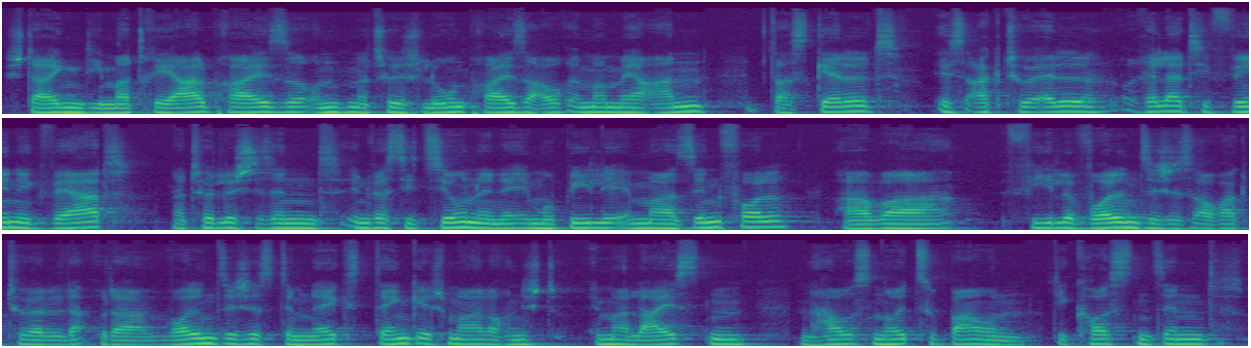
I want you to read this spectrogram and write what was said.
steigen die Materialpreise und natürlich Lohnpreise auch immer mehr an. Das Geld ist aktuell relativ wenig wert. Natürlich sind Investitionen in der Immobilie immer sinnvoll, aber viele wollen sich es auch aktuell oder wollen sich es demnächst, denke ich mal, auch nicht immer leisten, ein Haus neu zu bauen. Die Kosten sind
